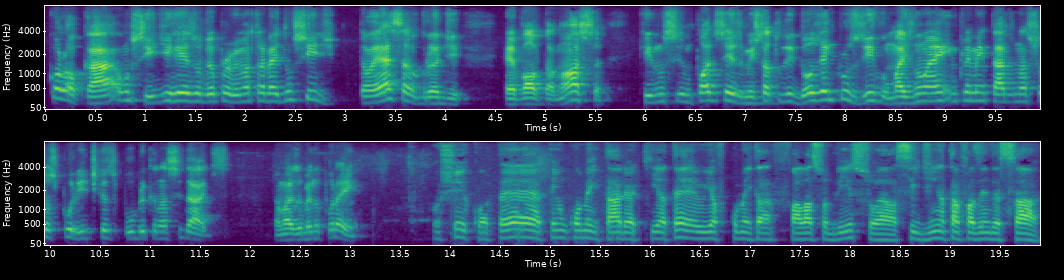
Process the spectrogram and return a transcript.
colocar um CID e resolver o problema através de um CID. Então, essa é a grande revolta nossa, que não, se, não pode ser resumido. O Estatuto do Idoso é inclusivo, mas não é implementado nas suas políticas públicas nas cidades. É mais ou menos por aí. Ô Chico, até tem um comentário aqui, até eu ia comentar, falar sobre isso. A Cidinha está fazendo essa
